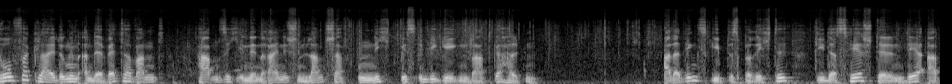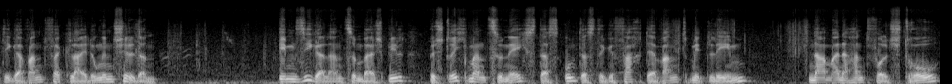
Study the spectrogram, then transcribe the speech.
Strohverkleidungen an der Wetterwand haben sich in den rheinischen Landschaften nicht bis in die Gegenwart gehalten. Allerdings gibt es Berichte, die das Herstellen derartiger Wandverkleidungen schildern. Im Siegerland zum Beispiel bestrich man zunächst das unterste Gefach der Wand mit Lehm, nahm eine Handvoll Stroh,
